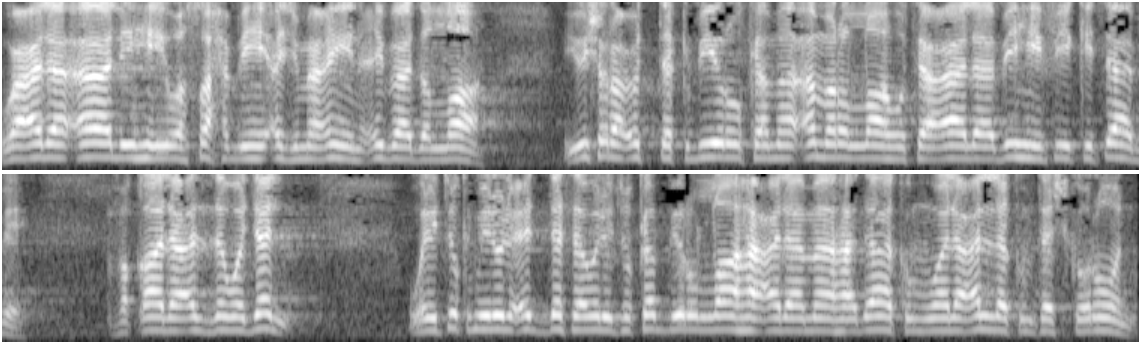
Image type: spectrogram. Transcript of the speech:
وعلى آله وصحبه أجمعين عباد الله. يشرع التكبير كما أمر الله تعالى به في كتابه. فقال عز وجل ولتكملوا العدة ولتكبروا الله على ما هداكم ولعلكم تشكرون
